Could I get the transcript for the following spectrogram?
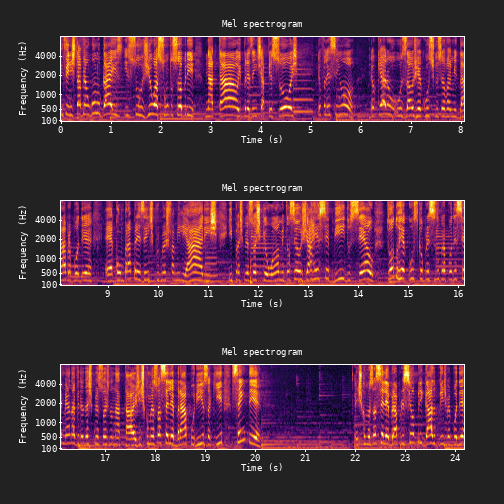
Enfim, a gente estava em algum lugar e, e surgiu o assunto sobre Natal e presentear pessoas. Eu falei, Senhor, eu quero usar os recursos que o Senhor vai me dar para poder é, comprar presentes para os meus familiares e para as pessoas que eu amo. Então, Senhor, eu já recebi do céu todo o recurso que eu preciso para poder semear na vida das pessoas no Natal. A gente começou a celebrar por isso aqui, sem ter. A gente começou a celebrar, por isso, Senhor, obrigado, porque a gente vai poder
